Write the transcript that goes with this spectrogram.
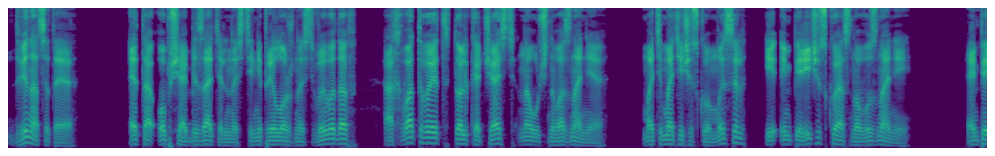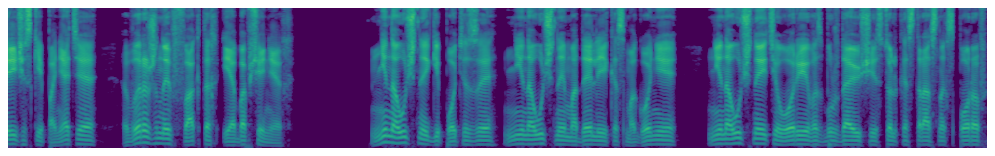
12. Эта общая обязательность и непреложность выводов охватывает только часть научного знания, математическую мысль и эмпирическую основу знаний, эмпирические понятия, выраженные в фактах и обобщениях. Ни научные гипотезы, ни научные модели и космогонии, ни научные теории, возбуждающие столько страстных споров,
